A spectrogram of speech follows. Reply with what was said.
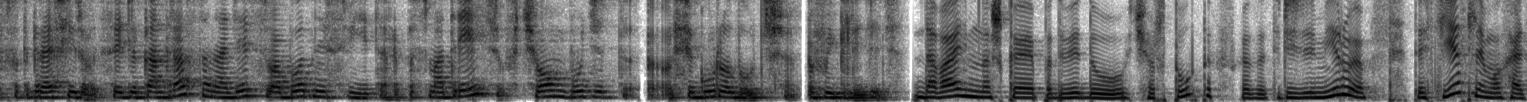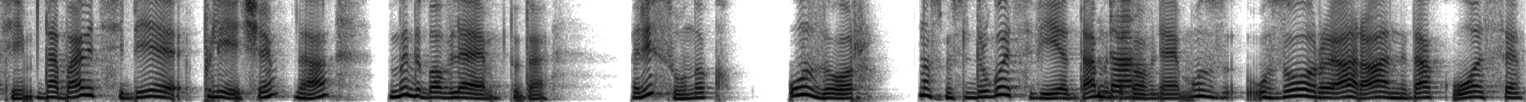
сфотографироваться и для контраста надеть свободный свитер и посмотреть, в чем будет э, фигура лучше выглядеть. Давай немножко я подведу черту, так сказать, резюмирую. То есть, если мы хотим добавить себе плечи, да, мы добавляем туда рисунок, узор, ну, в смысле, другой цвет, да, мы да. добавляем уз- узоры, араны, да, косы,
